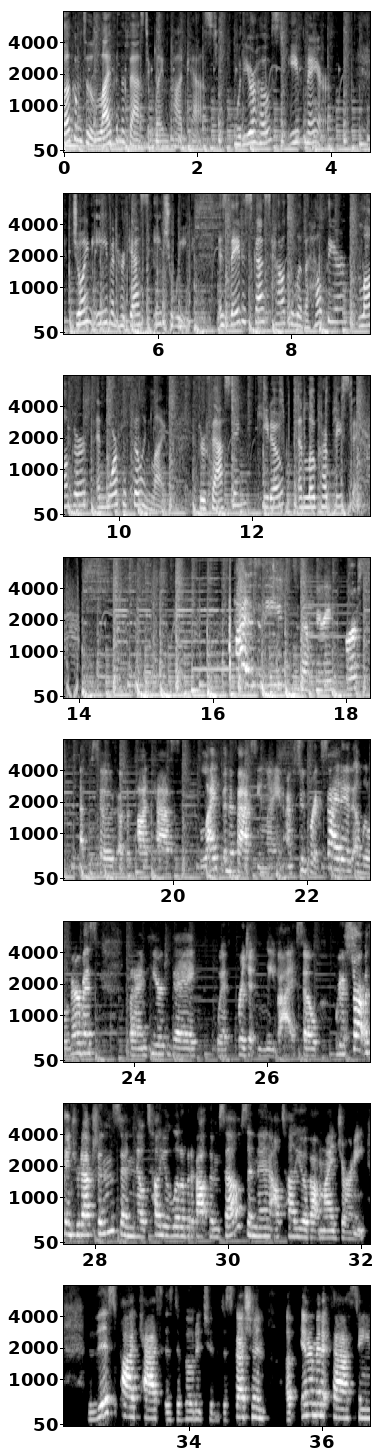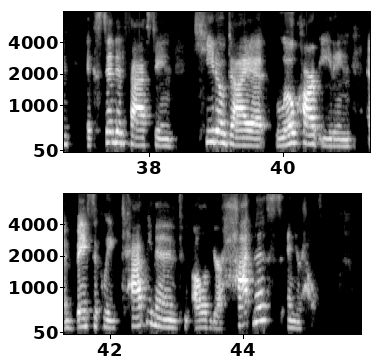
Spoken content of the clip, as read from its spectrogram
Welcome to the Life in the Fasting Lane podcast with your host, Eve Mayer. Join Eve and her guests each week as they discuss how to live a healthier, longer, and more fulfilling life through fasting, keto, and low carb feasting. Hi, this is Eve. This is our very first episode of the podcast, Life in the Fasting Lane. I'm super excited, a little nervous, but I'm here today with Bridget and Levi. So we're going to start with introductions and they'll tell you a little bit about themselves and then I'll tell you about my journey. This podcast is devoted to the discussion of intermittent fasting, extended fasting, keto diet, low carb eating, and basically tapping into all of your hotness and your health.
